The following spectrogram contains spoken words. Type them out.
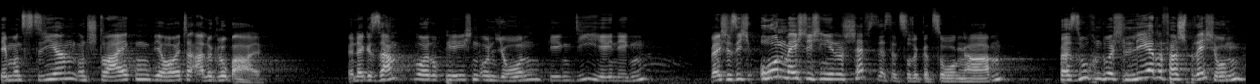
demonstrieren und streiken wir heute alle global. In der gesamten Europäischen Union gegen diejenigen, welche sich ohnmächtig in ihre Chefsessel zurückgezogen haben, versuchen durch leere Versprechungen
